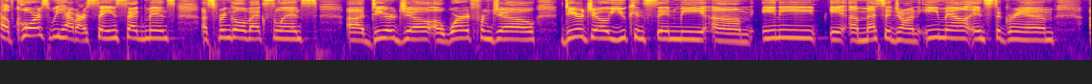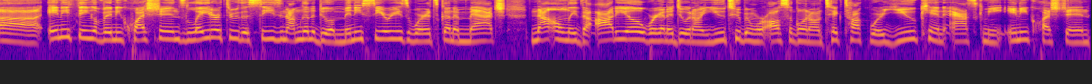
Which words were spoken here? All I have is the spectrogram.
Of course, we have our same segments a sprinkle of excellence, uh, Dear Jo, a word from Jo. Dear Jo, you can send me um, any a message on email, Instagram, uh, anything of any questions. Later through the season, I'm going to do a mini series where it's going to match not only the audio, we're going to do it on YouTube, and we're also going on TikTok where you can ask me any question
